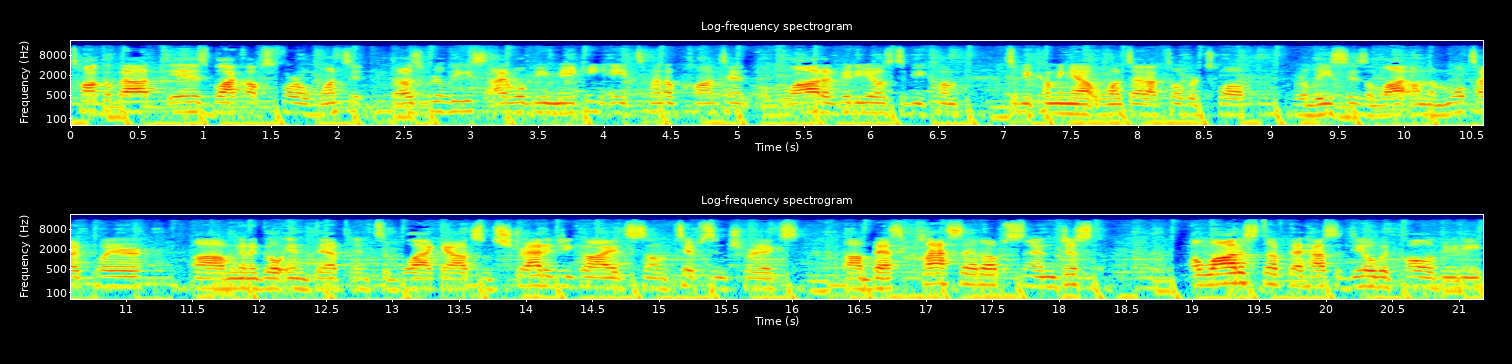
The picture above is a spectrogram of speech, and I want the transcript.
talk about is Black Ops 4 once it does release. I will be making a ton of content, a lot of videos to become to be coming out once that October 12th releases. A lot on the multiplayer. Uh, I'm gonna go in depth into Blackout, some strategy guides, some tips and tricks, um, best class setups, and just a lot of stuff that has to deal with Call of Duty,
